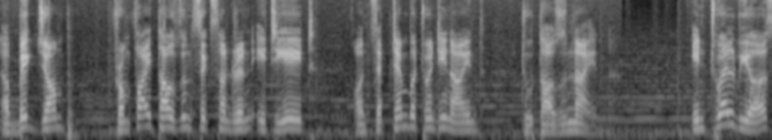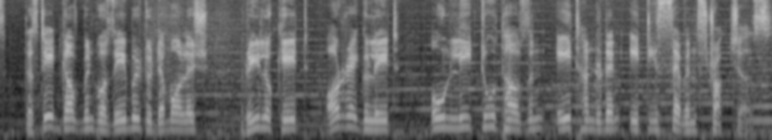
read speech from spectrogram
A big jump from 5,688 on September 29, 2009. In 12 years, the state government was able to demolish, relocate, or regulate only 2,887 structures.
